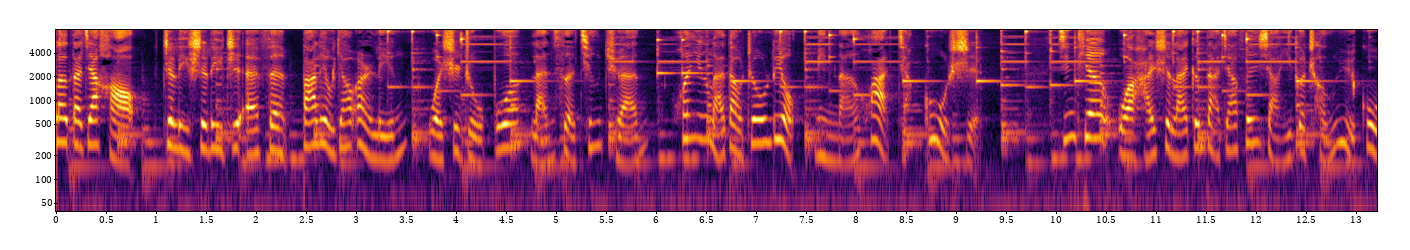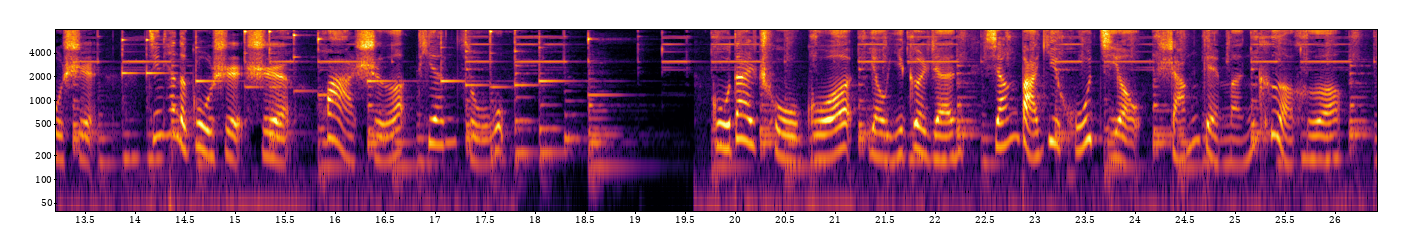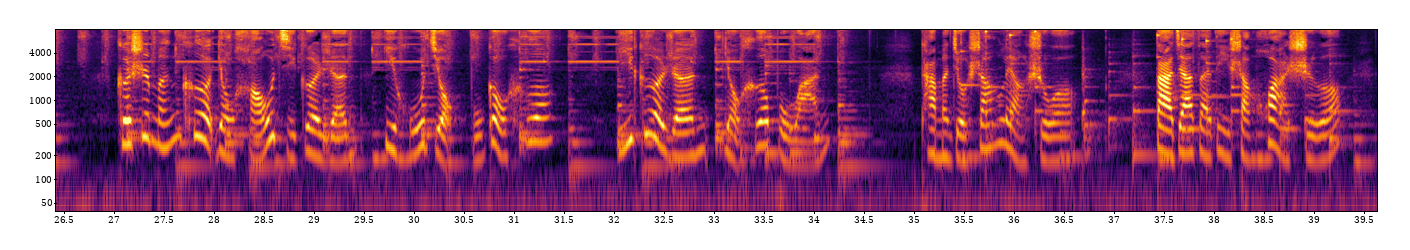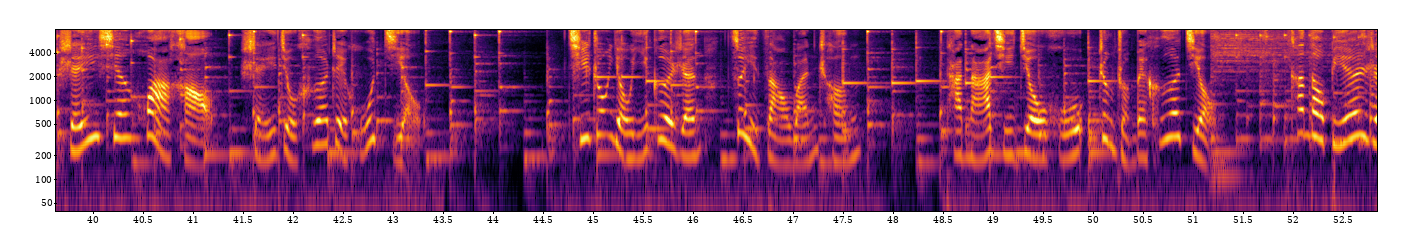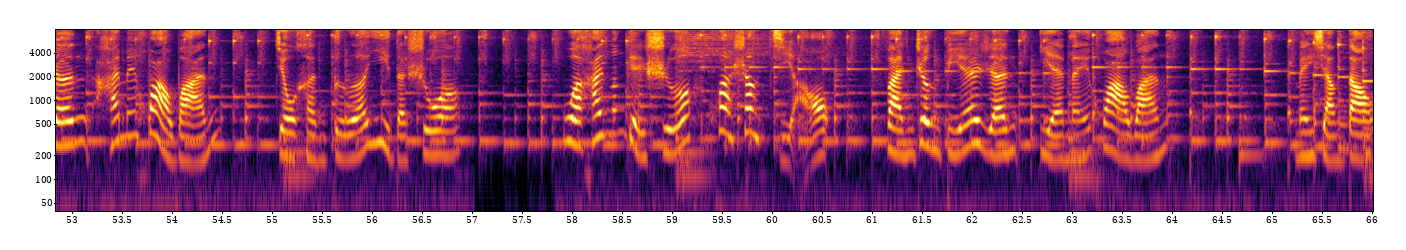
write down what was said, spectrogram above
Hello，大家好，这里是荔枝 FM 八六幺二零，我是主播蓝色清泉，欢迎来到周六闽南话讲故事。今天我还是来跟大家分享一个成语故事。今天的故事是画蛇添足。古代楚国有一个人想把一壶酒赏给门客喝。可是门客有好几个人，一壶酒不够喝，一个人又喝不完。他们就商量说：“大家在地上画蛇，谁先画好，谁就喝这壶酒。”其中有一个人最早完成，他拿起酒壶，正准备喝酒，看到别人还没画完。就很得意地说：“我还能给蛇画上脚，反正别人也没画完。”没想到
